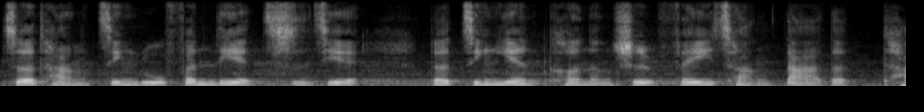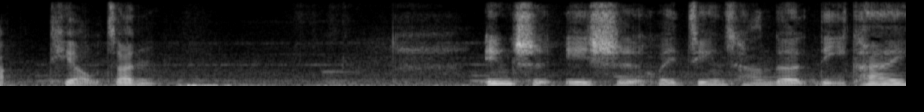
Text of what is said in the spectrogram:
这趟进入分裂世界的经验可能是非常大的挑挑战。因此，意识会经常的离开，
